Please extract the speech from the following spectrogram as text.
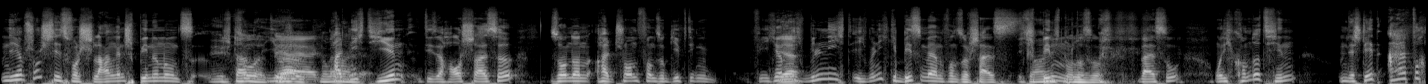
Und ich habe schon Schiss von Schlangen, Spinnen und so. Standard, usual. ja, ja, halt nicht hier, diese Hausscheiße, sondern halt schon von so giftigen Viechern. Ja. Ich will nicht, ich will nicht gebissen werden von so scheiß Ich Spinnen oder so. Weißt du? Und ich komme dorthin Und der steht einfach,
